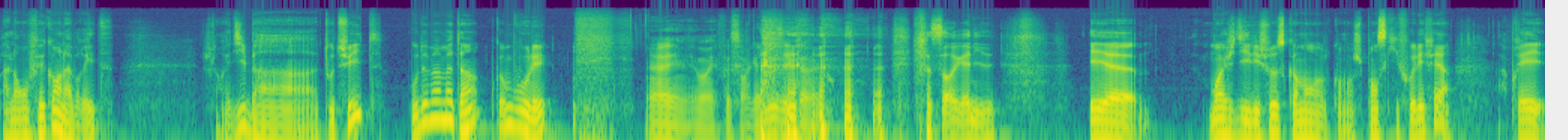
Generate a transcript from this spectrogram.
alors on fait quand la brite Je leur ai dit, ben tout de suite, ou demain matin, comme vous voulez. Ouais, mais ouais, il faut s'organiser quand même. Il faut s'organiser. Et euh, moi, je dis les choses comment, comment je pense qu'il faut les faire. Après,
